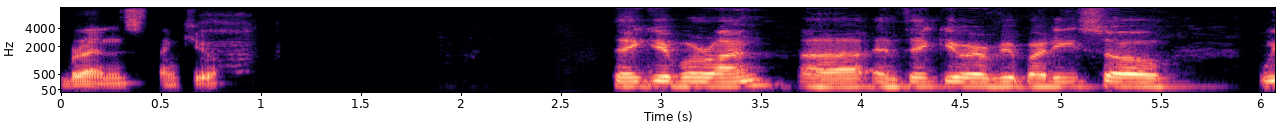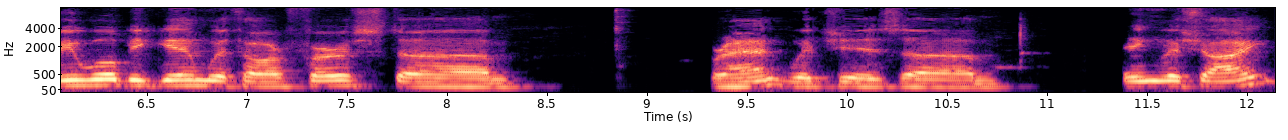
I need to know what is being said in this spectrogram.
brands. Thank you. Thank you, Burang, uh, and thank you, everybody. So we will begin with our first um, brand, which is um, English Eye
